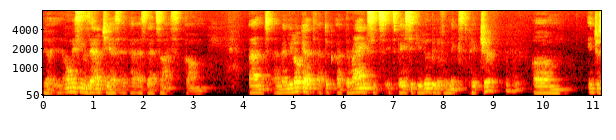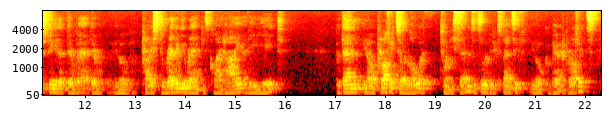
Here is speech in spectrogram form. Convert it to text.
Yeah, only Siemens Energy has, has that size. Um, and and when you look at, at, the, at the ranks, it's it's basically a little bit of a mixed picture. Um, interesting that their their you know price to revenue rank is quite high at 88, but then you know profits are low at 27, so it's a little bit expensive you know compared to profits.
